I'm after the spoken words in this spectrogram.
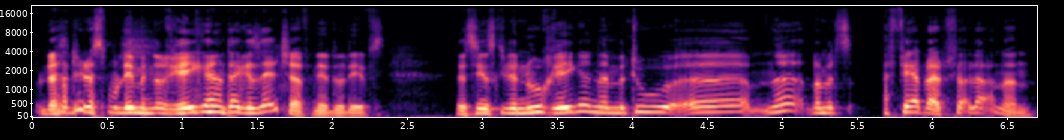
Und das ist natürlich das Problem mit den Regeln der Gesellschaft, in der du lebst. Deswegen, es gibt ja nur Regeln, damit du, äh, ne, damit es fair bleibt für alle anderen.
